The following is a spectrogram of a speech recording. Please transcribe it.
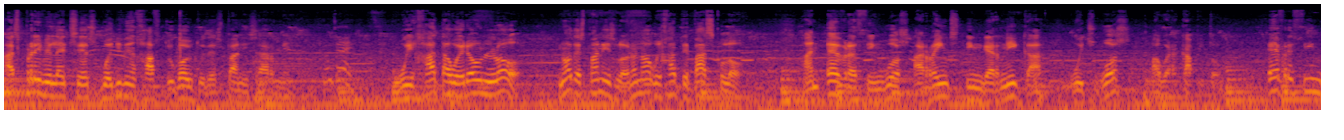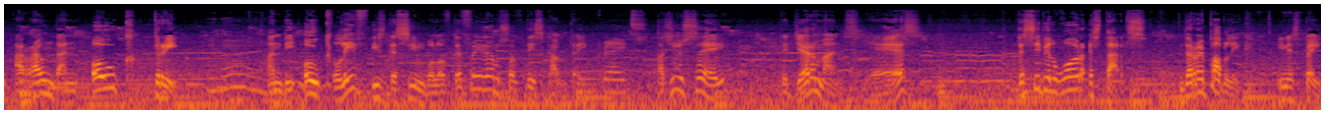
As privileges, we didn't have to go to the Spanish army. Okay. We had our own law. Not the Spanish law, no, no, we had the Basque law. And everything was arranged in Guernica, which was our capital. Everything around an oak tree. Mm-hmm. And the oak leaf is the symbol of the freedoms of this country. Great. As you say, the Germans, yes. The Civil War starts. The Republic in Spain,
